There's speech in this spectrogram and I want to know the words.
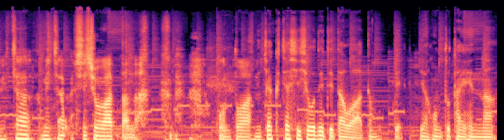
めちゃめちゃ支障があったんだ。本当は。めちゃくちゃ支障出てたわと思って、いや、ほんと大変な、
